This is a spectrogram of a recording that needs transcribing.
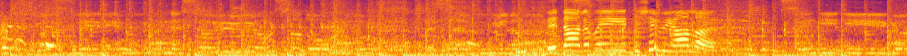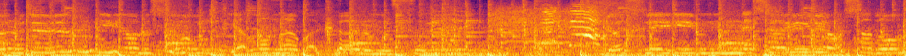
Gözlerim ne söylüyorsa doğru Desem inanırım Dede arabaya yetişemiyor Alas. Todo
